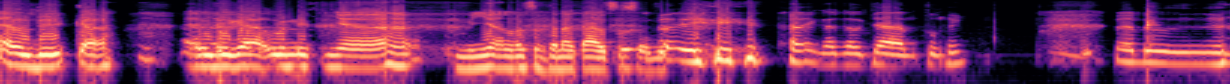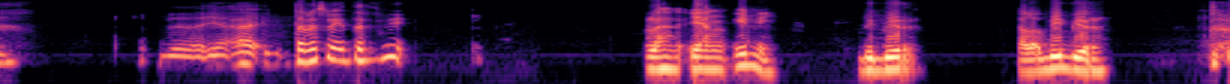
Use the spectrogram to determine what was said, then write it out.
LDK LDK unitnya Mia langsung kena kasus aja Ada gagal jantung nih. Aduh. Ya, ah, terus nih, terus nih. lah yang ini bibir kalau bibir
